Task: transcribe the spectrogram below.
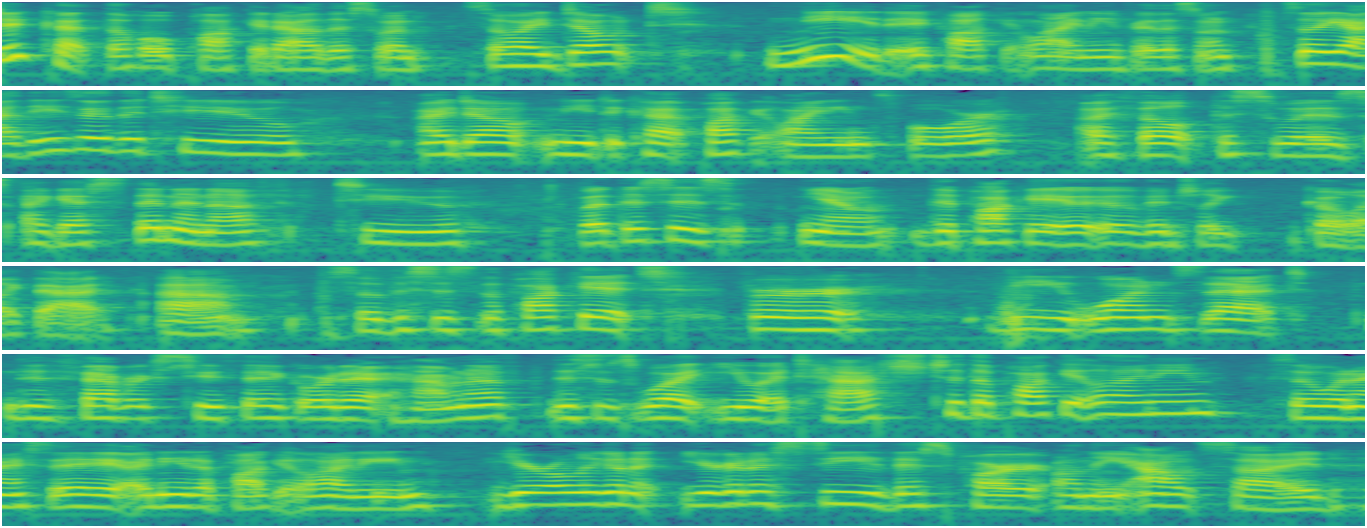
did cut the whole pocket out of this one. So I don't need a pocket lining for this one. So yeah, these are the two I don't need to cut pocket linings for. I felt this was, I guess, thin enough to, but this is, you know, the pocket will eventually go like that. Um, so this is the pocket for the ones that the fabric's too thick or didn't have enough, this is what you attach to the pocket lining. So when I say I need a pocket lining, you're only gonna, you're gonna see this part on the outside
